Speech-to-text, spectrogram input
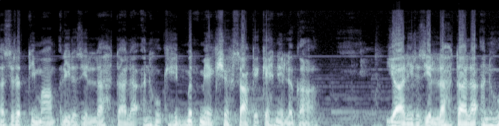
حضرت امام علی رضی اللہ تعالیٰ عنہ کی خدمت میں ایک شخص آ کے کہنے لگا، یا علی رضی اللہ تعالیٰ عنہ،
